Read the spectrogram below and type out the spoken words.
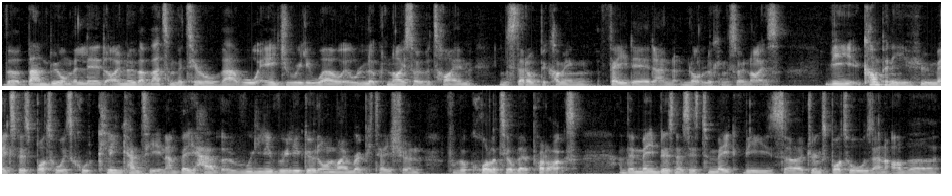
the bamboo on the lid, I know that that's a material that will age really well. It will look nice over time instead of becoming faded and not looking so nice. The company who makes this bottle is called Klean Kanteen, and they have a really, really good online reputation for the quality of their products. And their main business is to make these uh, drinks bottles and other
